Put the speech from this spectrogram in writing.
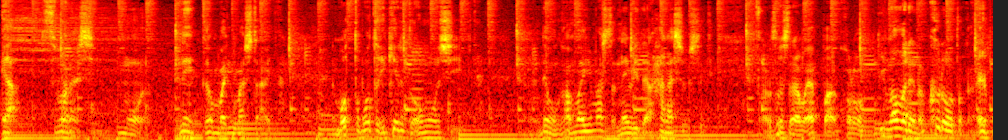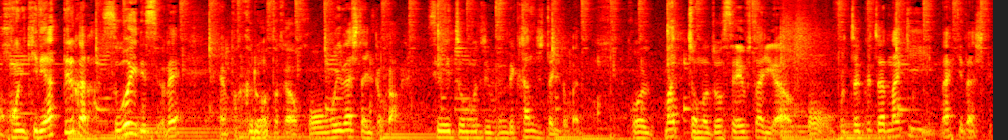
いや素晴らしい。もうね頑張りましたみたいな。もっともっといけると思うしみたいなでも頑張りましたねみたいな話をしてて。そしたらやっぱこの今までの苦労とかやっぱ本気でやってるからすごいですよね。やっぱ苦労とかをこう思い出したりとか成長を自分で感じたりとかこうマッチョの女性2人がこうぐちゃぐちゃ泣き泣き出して。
